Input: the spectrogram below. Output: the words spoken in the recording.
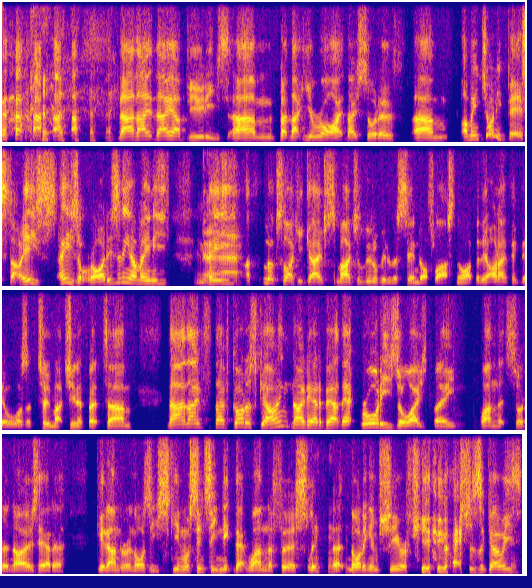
no, they, they are beauties. Um, but that, you're right. They sort of. Um, I mean, Johnny Bairstow, he's he's all right, isn't he? I mean, he Nah. he looks like he gave Smudge a little bit of a send off last night, but I don't think there wasn't too much in it. But um, no, they've they've got us going, no doubt about that. Broady's always been one that sort of knows how to get under an Aussie skin. Well, since he nicked that one the first slip at Nottinghamshire a few ashes ago, he's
